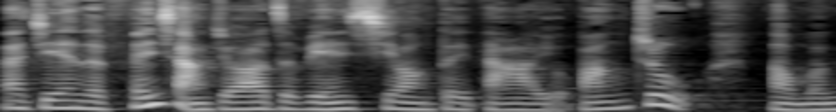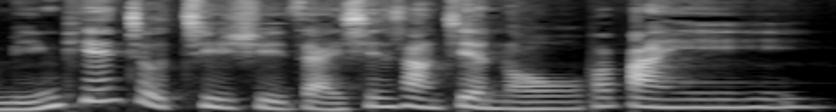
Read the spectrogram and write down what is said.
那今天的分享就到这边，希望对大家有帮助。那我们明天就继续在线上见喽，拜拜。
